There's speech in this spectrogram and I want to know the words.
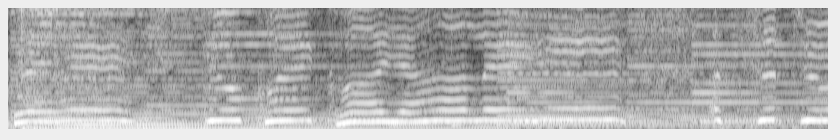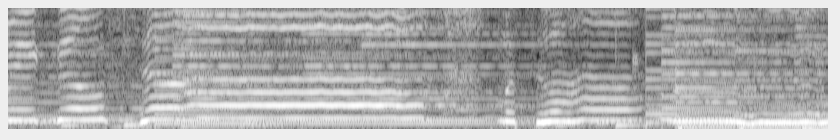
ခွေဒုခွေခွာရလေအချစ်တွေကုန်ဆောင်မသွားဘူး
